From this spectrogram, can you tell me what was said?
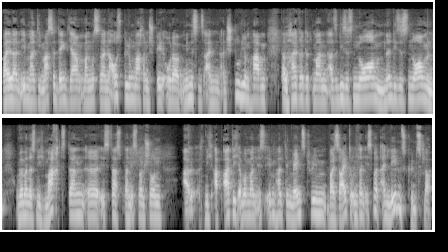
Weil dann eben halt die Masse denkt, ja, man muss eine Ausbildung machen oder mindestens ein, ein Studium haben, dann heiratet man, also dieses Norm, ne, dieses Normen. Und wenn man das nicht macht, dann äh, ist das, dann ist man schon nicht abartig, aber man ist eben halt dem Mainstream beiseite und dann ist man ein Lebenskünstler.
